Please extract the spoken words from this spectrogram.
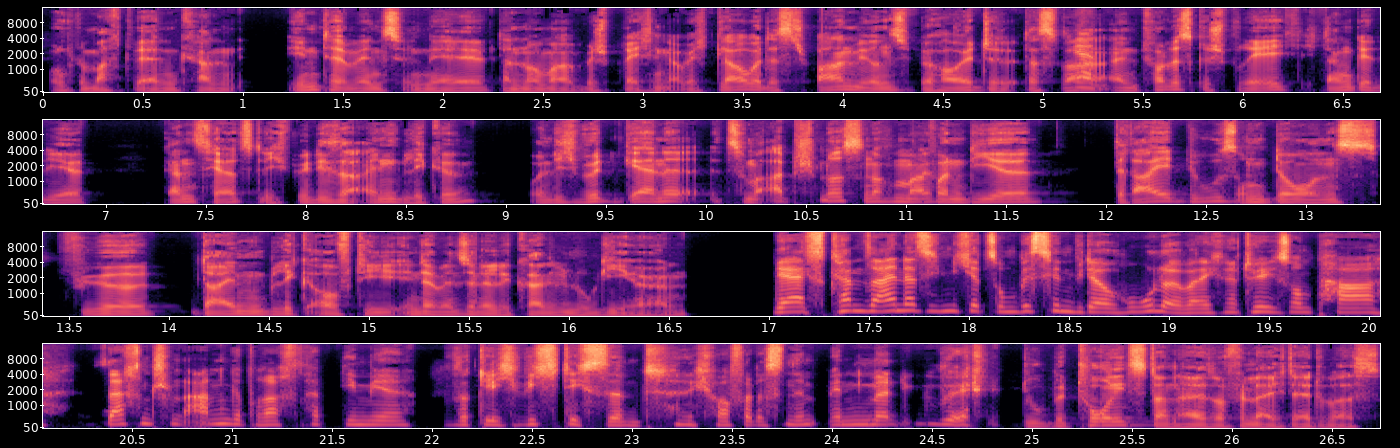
und gemacht werden kann, interventionell dann nochmal besprechen. Aber ich glaube, das sparen wir uns für heute. Das war ja. ein tolles Gespräch. Ich danke dir ganz herzlich für diese Einblicke. Und ich würde gerne zum Abschluss nochmal von dir drei Do's und Don'ts für deinen Blick auf die interventionelle Kardiologie hören. Ja, es kann sein, dass ich mich jetzt so ein bisschen wiederhole, weil ich natürlich so ein paar Sachen schon angebracht habe, die mir wirklich wichtig sind. Ich hoffe, das nimmt mir niemand übel. Du betonst dann also vielleicht etwas.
